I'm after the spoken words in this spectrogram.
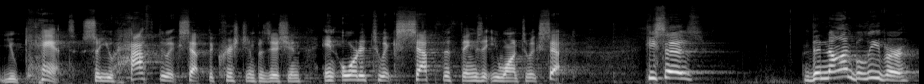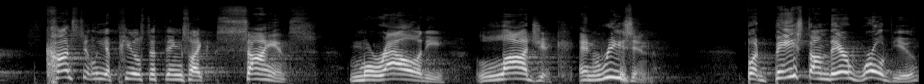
you can't. So you have to accept the Christian position in order to accept the things that you want to accept. He says the non believer constantly appeals to things like science, morality, logic, and reason. But based on their worldview,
